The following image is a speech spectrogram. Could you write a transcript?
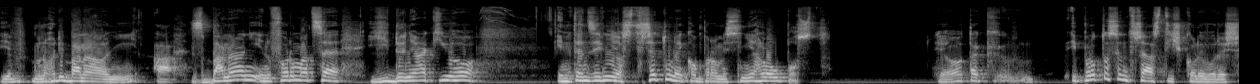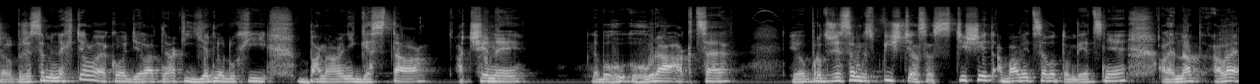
je mnohdy banální a z banální informace jít do nějakého intenzivního střetu nekompromisní je hloupost. Jo, tak i proto jsem třeba z té školy odešel, protože se mi nechtělo jako dělat nějaký jednoduchý banální gesta a činy nebo hurá akce, Jo, protože jsem spíš chtěl se stišit a bavit se o tom věcně, ale, nad, ale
